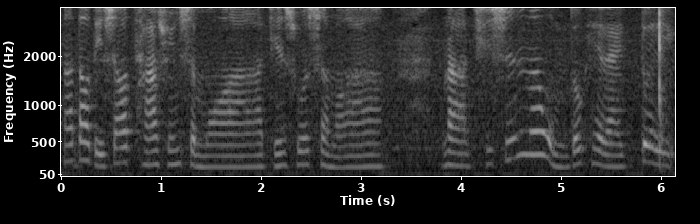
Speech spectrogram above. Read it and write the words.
那到底是要查询什么啊？检索什么啊？那其实呢，我们都可以来对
